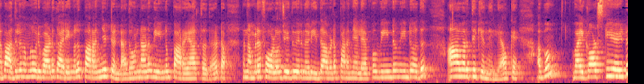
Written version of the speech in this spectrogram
അപ്പോൾ അതിൽ നമ്മൾ ഒരുപാട് കാര്യങ്ങൾ പറഞ്ഞിട്ടുണ്ട്. അതുകൊണ്ടാണ് വീണ്ടും പറയാത്തത് കേട്ടോ. അപ്പം നമ്മളെ ഫോളോ ചെയ്ത് വരുന്നവർ ഇത് അവിടെ പറഞ്ഞല്ലേ? അപ്പോൾ വീണ്ടും വീണ്ടും അത് ആവർത്തിക്കുന്നില്ല. ഓക്കെ അപ്പം വൈഗോഡ്സ്കി ആയിട്ട്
